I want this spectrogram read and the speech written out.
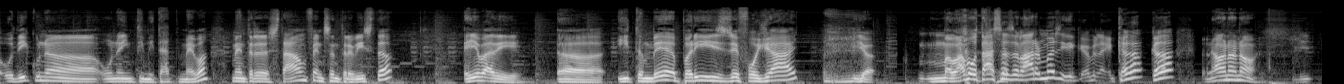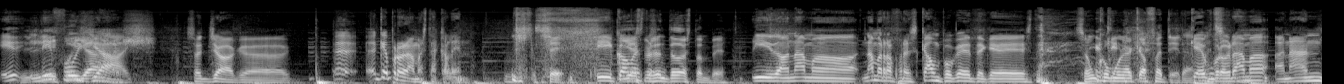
ho dic una, una intimitat meva. Mentre estàvem fent l'entrevista, ella va dir uh, i també a París he fojat, i jo, me va botar les alarmes i dic, què? Què? No, no, no. L'he fojat. Soc jo, que... Eh, aquest programa està calent. Sí. I com I els està- presentadors també. I doncs anem a, anem a refrescar un poquet aquest... Som com una cafetera. aquest programa anant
